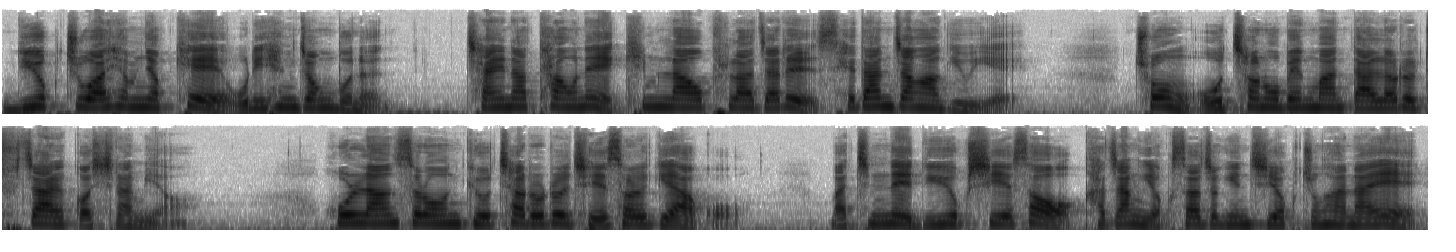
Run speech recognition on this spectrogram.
뉴욕주와 협력해 우리 행정부는 차이나타운의 킴라우 플라자를 새단장하기 위해 총 5,500만 달러를 투자할 것이라며 혼란스러운 교차로를 재설계하고 마침내 뉴욕시에서 가장 역사적인 지역 중 하나에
